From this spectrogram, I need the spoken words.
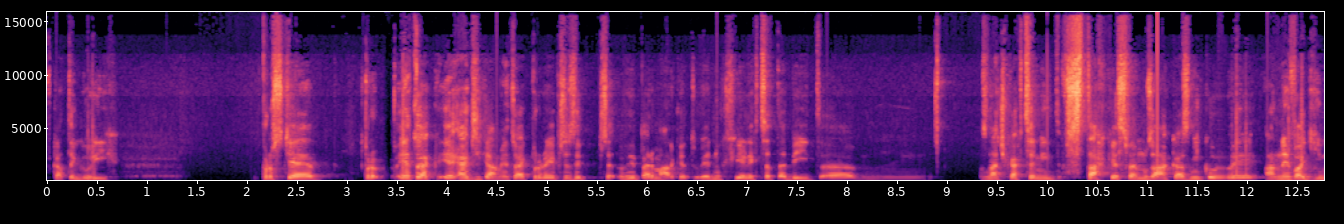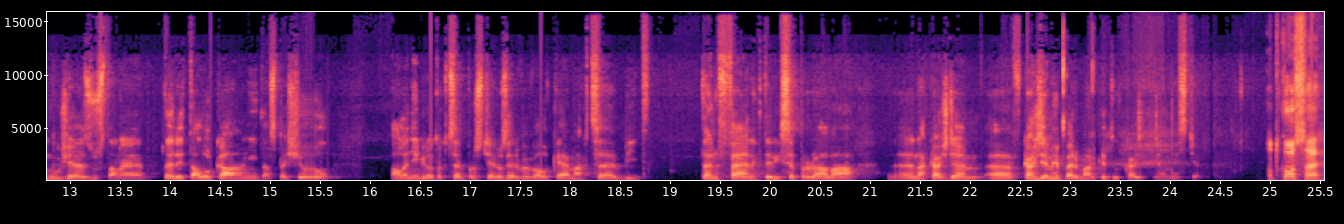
v kategoriích. Prostě pro, je to, jak, jak říkám, je to jak prodej přes, přes hypermarketu. V jednu chvíli chcete být uh, značka chce mít vztah ke svému zákazníkovi a nevadí mu, že zůstane tedy ta lokální, ta special, ale někdo to chce prostě rozjet ve velkém a chce být ten fan, který se prodává eh, na každém, eh, v každém hypermarketu, v každém městě. Od koho se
